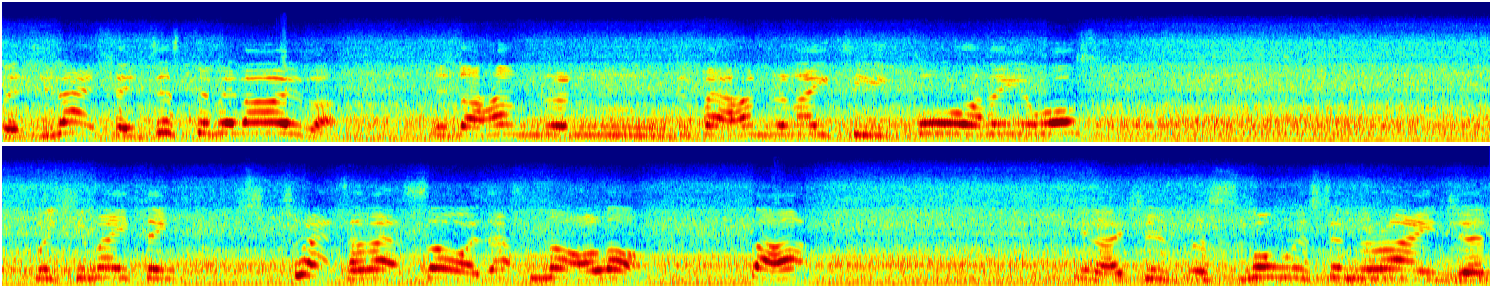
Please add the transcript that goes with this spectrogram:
which is actually just a bit over. It's 100, it's about 184, I think it was. Which you may think, strapped to that size, that's not a lot. But, you know, she's the smallest in the range, and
